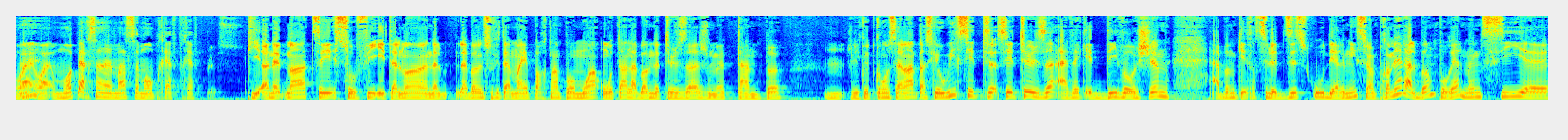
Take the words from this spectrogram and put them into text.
ouais, hein? ouais. Moi, personnellement, c'est mon préf, préf plus. Puis honnêtement, tu sais, Sophie est tellement l'album de Sophie est tellement important pour moi, autant l'album de Tirza, je me tanne pas. Mm. Je l'écoute constamment parce que oui, c'est Tirza avec Devotion, album qui est sorti le 10 août dernier. C'est un premier album pour elle, même si euh,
